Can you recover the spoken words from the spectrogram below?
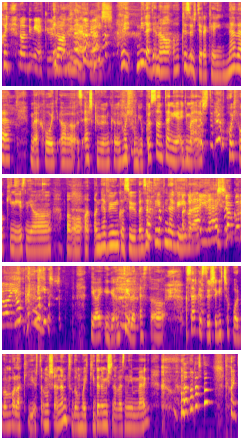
Hogy Randi nélkül. igen, Randi nélkül is. hogy mi legyen a, a közös gyerekeink neve, meg hogy az esküvőnkön hogy fogjuk köszönteni egymást, hogy fog kinézni a, a, a, nevünk az ő vezeték Az nevével. aláírás gyakoroljuk. És, ja, igen, tényleg ezt a, a szerkesztőségi csoportban valaki írta, most már nem tudom, hogy ki, de nem is nevezném meg, hogy, hogy,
